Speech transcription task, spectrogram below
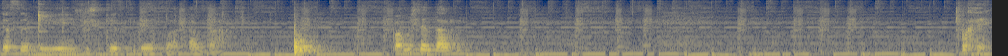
Eu sempre encho, esqueço que devo acabar. Vamos tentar... Ok,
